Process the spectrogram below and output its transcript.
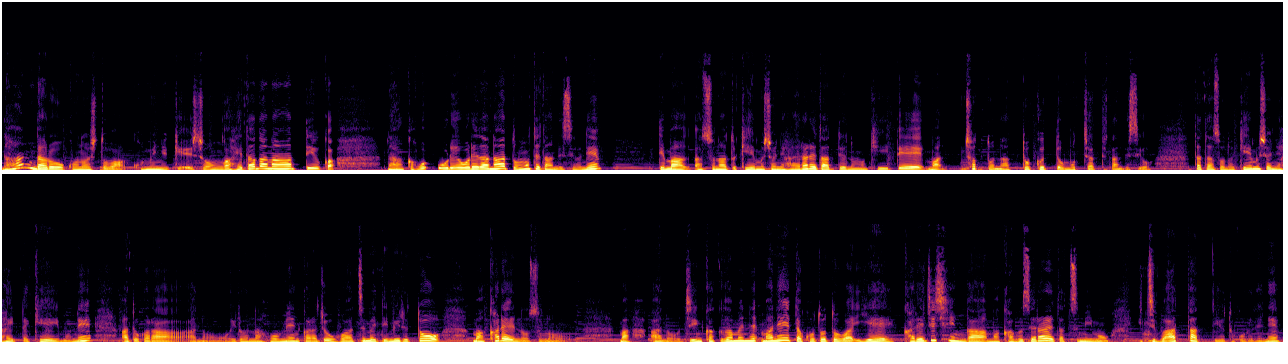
なんだろうこの人はコミュニケーションが下手だなっていうかなんかオレオレだなと思ってたんですよね。でまあその後刑務所に入られたっていうのも聞いて、まあ、ちょっと納得って思っちゃってたんですよ。ただその刑務所に入った経緯もね後からあのいろんな方面から情報を集めてみると、まあ、彼のそのまあ、あの人格が招いたこととはいえ彼自身がまかぶせられた罪も一部あったっていうところでね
